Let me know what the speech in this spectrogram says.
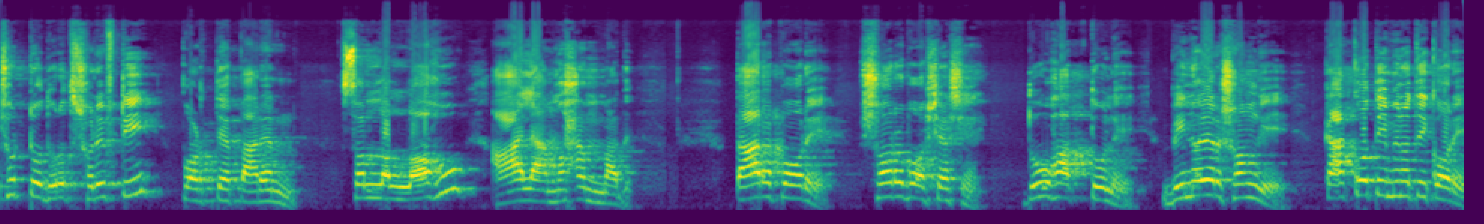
ছোট্ট দুরুদ শরীফটি পড়তে পারেন। সল্লাল্লাহু আলা মুহাম্মদ। তারপরে সর্বশেষে দু হাত তুলে বিনয়ের সঙ্গে কাকতি মিনতি করে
